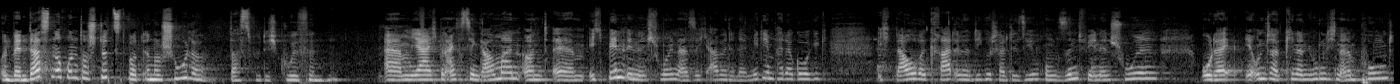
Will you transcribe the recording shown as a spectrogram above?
Und wenn das noch unterstützt wird in der Schule, das würde ich cool finden. Ähm, ja, ich bin Ann-Christine Gaumann und ähm, ich bin in den Schulen, also ich arbeite in der Medienpädagogik. Ich glaube, gerade in der Digitalisierung sind wir in den Schulen oder unter Kindern und Jugendlichen an einem Punkt,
